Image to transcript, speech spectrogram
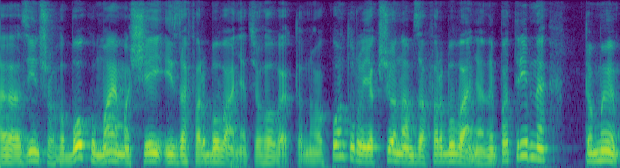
Е, З іншого боку, маємо ще й і зафарбування цього векторного контуру. Якщо нам зафарбування не потрібне, то ми,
